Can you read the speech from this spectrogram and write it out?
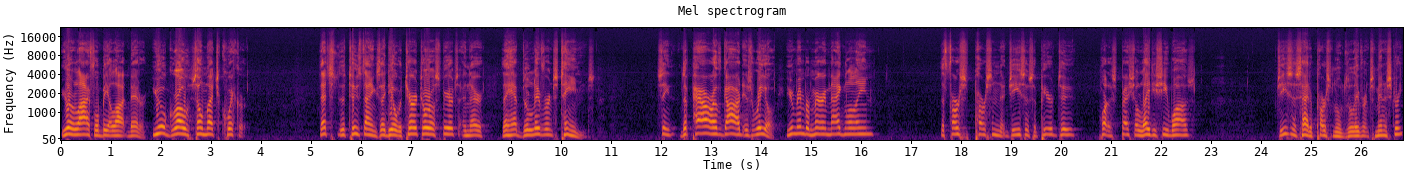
your life will be a lot better. You'll grow so much quicker. That's the two things. They deal with territorial spirits and they they have deliverance teams. See, the power of God is real. You remember Mary Magdalene? The first person that Jesus appeared to? What a special lady she was. Jesus had a personal deliverance ministry.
